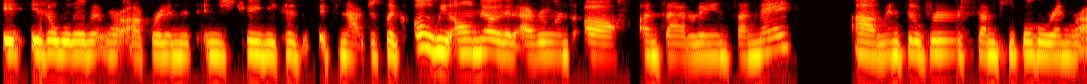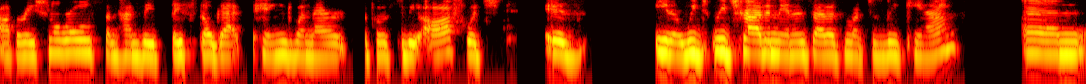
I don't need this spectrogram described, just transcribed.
it is a little bit more awkward in this industry because it's not just like, oh, we all know that everyone's off on Saturday and Sunday. Um, and so for some people who are in more operational roles, sometimes they, they still get pinged when they're supposed to be off, which is, you know, we, we try to manage that as much as we can. Um,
